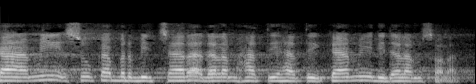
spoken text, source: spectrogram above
kami suka berbicara dalam hati-hati kami di dalam salat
